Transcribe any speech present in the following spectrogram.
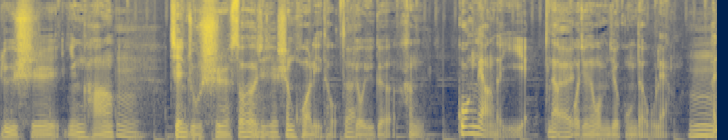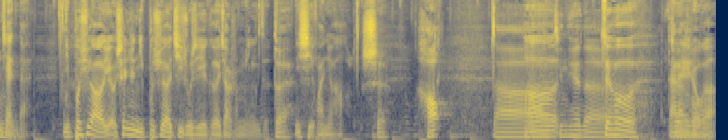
律师、银行、嗯。建筑师，所有这些生活里头对。有一个很光亮的一页，那哎。我觉得我们就功德无量了，嗯，很简单。你不需要有，甚至你不需要记住这些歌叫什么名字，对，你喜欢就好了。是，好，那好今天的最后带来一首歌，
